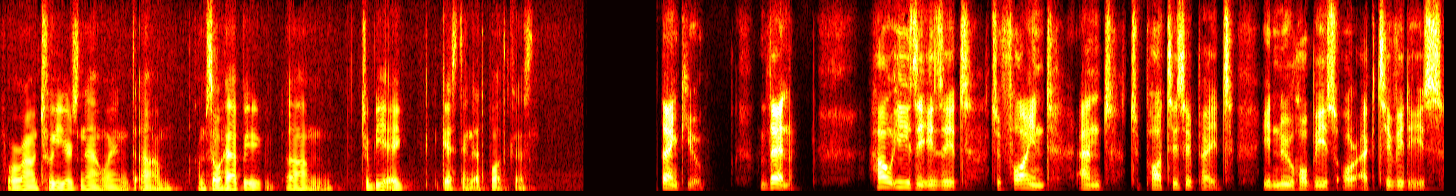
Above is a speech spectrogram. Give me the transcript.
for around two years now, and um, I'm so happy um, to be a guest in that podcast. Thank you. Then, how easy is it to find and to participate in new hobbies or activities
